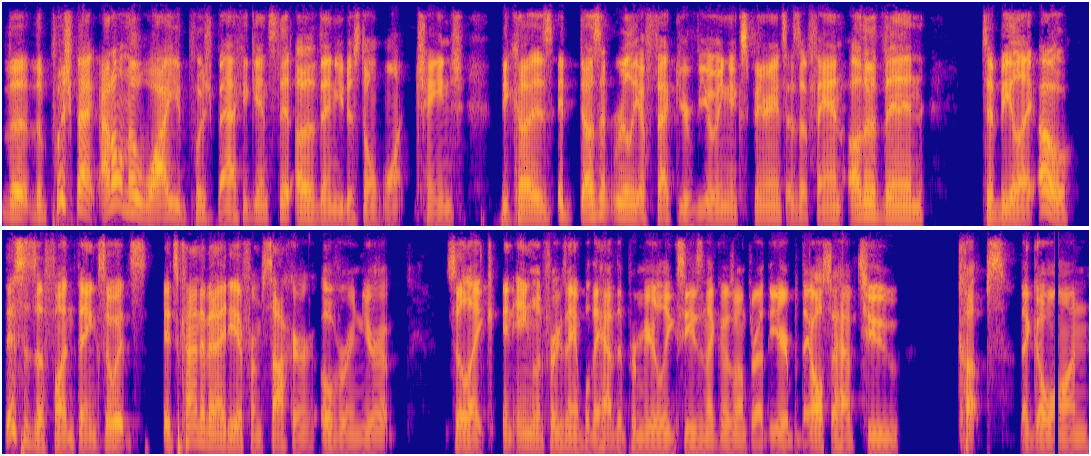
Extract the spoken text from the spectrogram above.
the the pushback. I don't know why you'd push back against it, other than you just don't want change, because it doesn't really affect your viewing experience as a fan, other than to be like, oh, this is a fun thing. So it's it's kind of an idea from soccer over in Europe. So like in England, for example, they have the Premier League season that goes on throughout the year, but they also have two cups that go on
